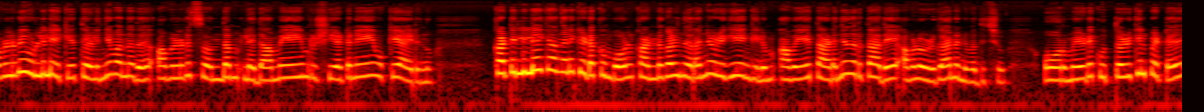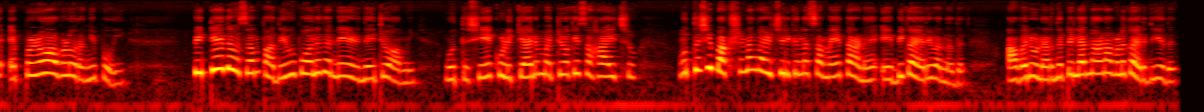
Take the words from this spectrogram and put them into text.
അവളുടെ ഉള്ളിലേക്ക് തെളിഞ്ഞു വന്നത് അവളുടെ സ്വന്തം ലതാമയെയും ഋഷിയേട്ടനെയും ഒക്കെ ആയിരുന്നു. കട്ടിലിലേക്ക് അങ്ങനെ കിടക്കുമ്പോൾ കണ്ണുകൾ നിറഞ്ഞൊഴുകിയെങ്കിലും അവയെ തടഞ്ഞു നിർത്താതെ അവൾ ഒഴുകാൻ അനുവദിച്ചു. ഓർമ്മയുടെ കുത്തൊഴുക്കിൽപ്പെട്ട് എപ്പോഴോ അവൾ ഉറങ്ങിപ്പോയി. പിറ്റേ ദിവസം പതിവ് പോലെ തന്നെ എഴുന്നേറ്റു ആമി. മുത്തശ്ശിയെ കുളിക്കാനും മറ്റുമൊക്കെ സഹായിച്ചു. മുത്തശ്ശി ഭക്ഷണം കഴിച്ചിരിക്കുന്ന സമയത്താണ് എബി കയറി വന്നത്. അവൻ ഉണർന്നിട്ടില്ലെന്നാണ് അവൾ കരുതിയത്.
